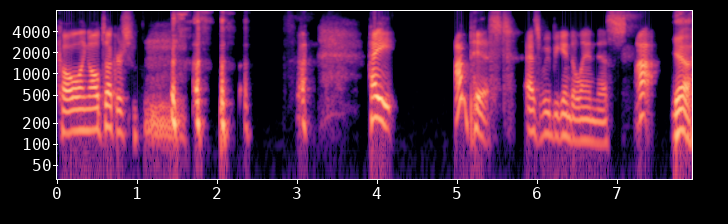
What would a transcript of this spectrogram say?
calling all Tuckers. hey, I'm pissed as we begin to land this. I yeah.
